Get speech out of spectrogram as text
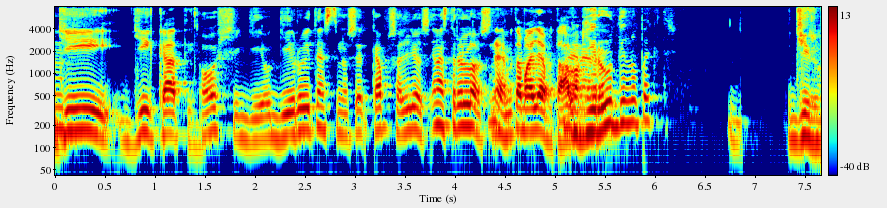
Γκί, γκί κάτι. Όχι, Γκί. Ο Γκυρού ήταν στην ΟΣΕ κάπως αλλιώς. Ένας τρελός. Ναι, με τα μαλλιά που τα Ο άβα. Γκυρούντ είναι ο παίκτης; Γκύρου.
